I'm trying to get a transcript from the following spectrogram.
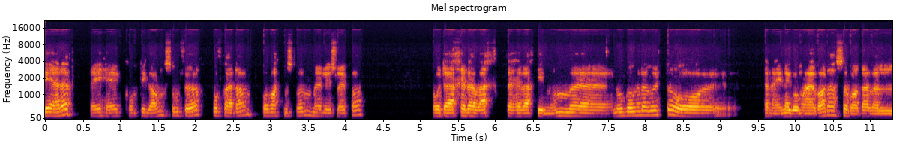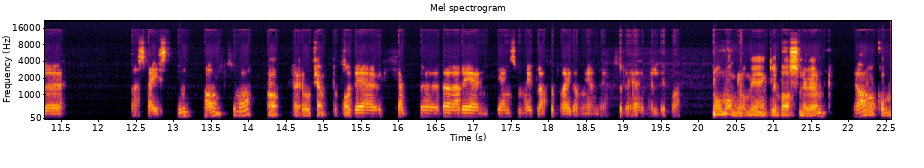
Det er det. De har kommet i gang som før på fredag på Vatnstrøm med lysløypa. Og der har det vært, jeg har vært innom noen ganger der ute. og Den ene gangen jeg var der, så var det vel det 16 barn som var. Ja, Det er jo kjempebra. Så det er jo kjempe, Der er det en gjeng som har klart å dra i gang igjen det. Så det er veldig bra. Nå mangler vi egentlig bare snøen. Ja. Nå, kom,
